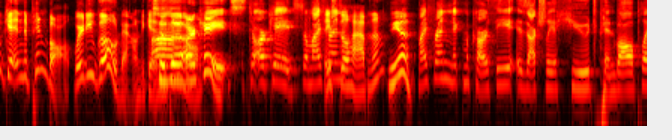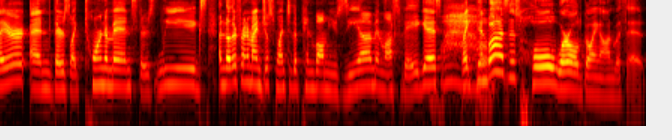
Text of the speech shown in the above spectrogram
you get into pinball? Where do you go now to get To into the arcades. to arcades. So my They friend still have them? Yeah. My friend Nick McCarthy is actually a huge pinball player, and there's like tournaments, there's leagues. Another friend of mine just went to the Pinball Museum in Las Vegas. Like, pinball has this whole world going on with it.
